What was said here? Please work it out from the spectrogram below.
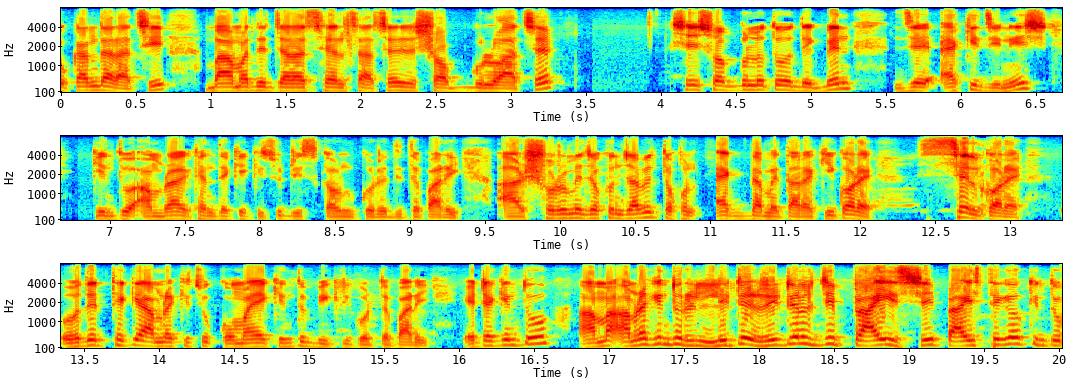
দোকানদার আছি বা আমাদের যারা সেলস আছে সবগুলো আছে, সেই সবগুলোতেও দেখবেন যে একই জিনিস কিন্তু আমরা এখান থেকে কিছু ডিসকাউন্ট করে দিতে পারি। আর শোরুমে যখন যাবেন, তখন এক দামে তারা কি করে? সেল করে। ওদের থেকে আমরা কিছু কমায়ে কিন্তু বিক্রি করতে পারি। এটা কিন্তু আমরা কিন্তু রিটেল রিটেল যে প্রাইস সেই প্রাইস থেকেও কিন্তু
